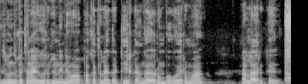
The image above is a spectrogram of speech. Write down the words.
இது வந்து பார்த்திங்கன்னா இவருக்கு நினைவாக பக்கத்தில் கட்டியிருக்காங்க. ரொம்ப உயரமாக நல்லா இருக்குது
